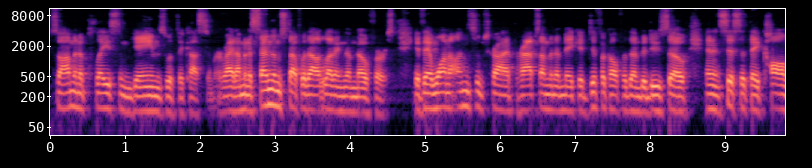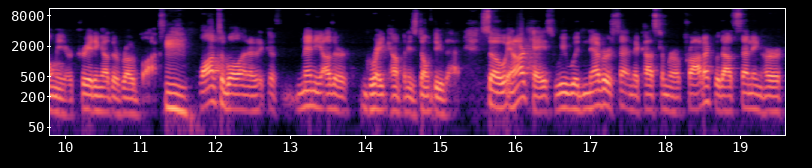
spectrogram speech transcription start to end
so I'm going to play some games with the customer, right? I'm going to send them stuff without letting them know first. If they want to unsubscribe, perhaps I'm going to make it difficult for them to do so and insist that they call me or creating other roadblocks. Mm. Wantable and many other great companies don't do that. So in our case, we would never send a customer a product without sending her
